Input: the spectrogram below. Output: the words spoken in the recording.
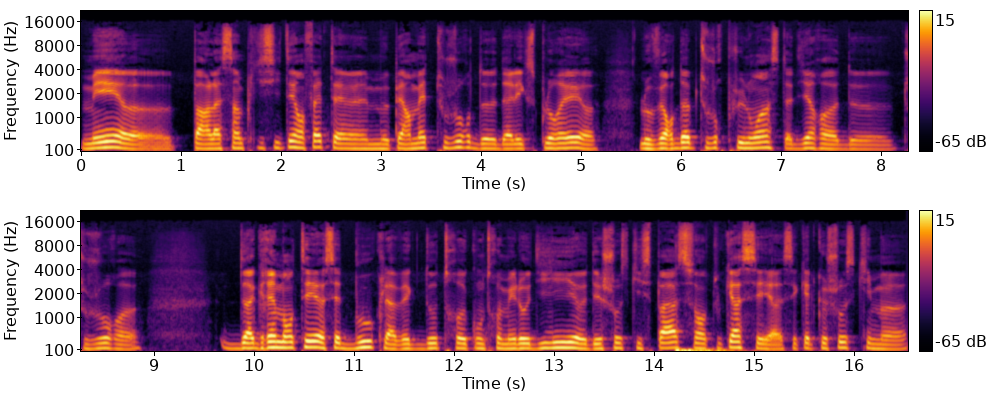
mais euh, par la simplicité, en fait, elles me permettent toujours d'aller explorer l'overdub toujours plus loin, c'est-à-dire euh, de toujours euh, d'agrémenter euh, cette boucle avec d'autres contre-mélodies, des choses qui se passent. En tout cas, c'est quelque chose qui me,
